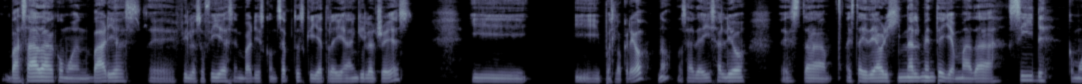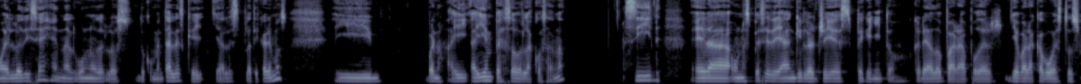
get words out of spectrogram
basada como en varias eh, filosofías, en varios conceptos que ya traía AngularJS, y, y pues lo creó, ¿no? O sea, de ahí salió esta, esta idea originalmente llamada Seed, como él lo dice en alguno de los documentales que ya les platicaremos. Y bueno, ahí, ahí empezó la cosa, ¿no? Seed era una especie de AngularJS pequeñito, creado para poder llevar a cabo estos,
